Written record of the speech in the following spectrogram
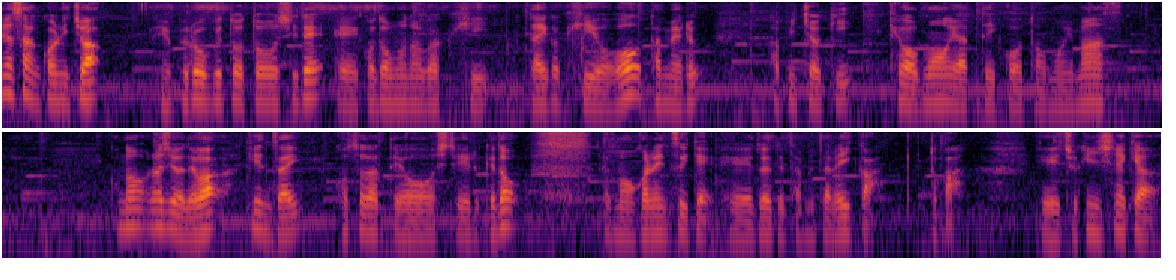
皆さんこんにちはブログと投資で子供の学費大学費用を貯めるハピチョキ今日もやっていこうと思いますこのラジオでは現在子育てをしているけどお金についてどうやって貯めたらいいかとか貯金しなきゃ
